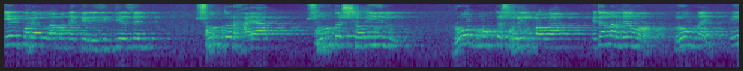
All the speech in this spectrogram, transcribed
এরপরে আল্লাহ আমাদেরকে রিজিক দিয়েছেন। সুন্দর হায়াত, সুন্দর শরীর রোগ মুক্ত শরীর পাওয়া, এটা আল্লাহর নিয়ামত। রোগ নাই। এই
